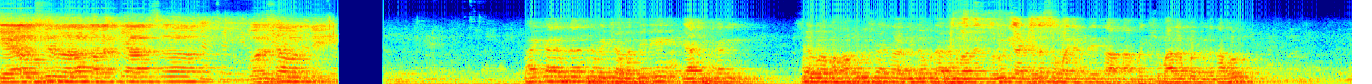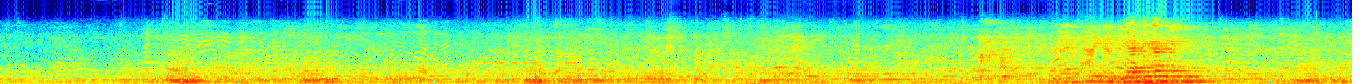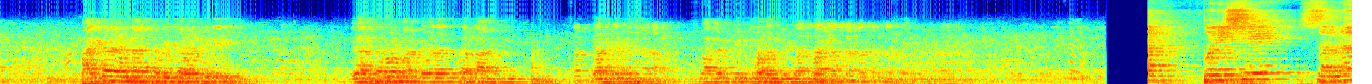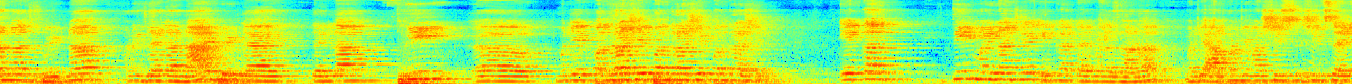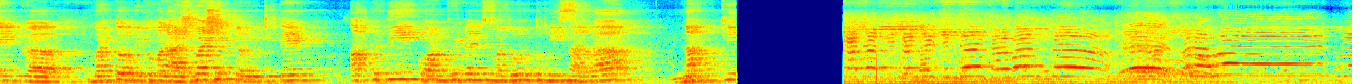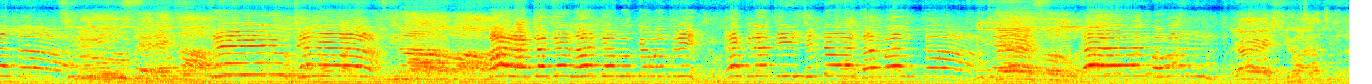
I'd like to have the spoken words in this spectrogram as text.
यायला उशीर झाला कारण की आज वर्षावरती. भायखळा विधानसभेच्या वतीने या ठिकाणी सर्व महापुरुषांना विनम्र अभिवादन करून या जनसंवाद यात्रेचा आता आपण शुभारंभ करत आहोत. या ठिकाणी भायखळा विधानसभेच्या वतीने या सर्व मान्यवरांचा आता आम्ही या ठिकाणी स्वागत केलं. पैसे सगळ्यांनाच भेटणार आणि ज्यांना नाही भेटले आहे त्यांना फ्री म्हणजे पंधराशे पंधराशे पंधराशे. एका तीन महिन्याचे एका टायमाला जाणार. म्हणजे आपण जेव्हा शिव शिवसैनिक म्हणतो मी तुम्हाला आश्वासित करू इच्छिते अगदी कॉन्फिडन्स मधून तुम्ही सांगा नक्की. श्रीकांत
